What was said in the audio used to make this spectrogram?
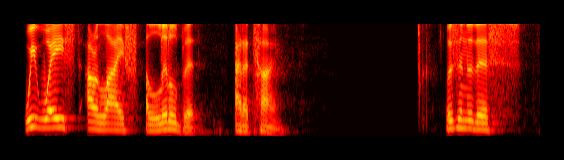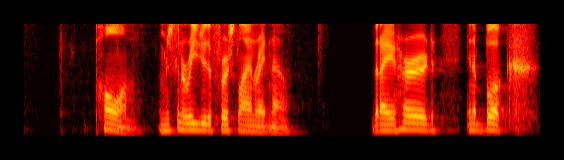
We waste our life a little bit at a time. Listen to this poem. I'm just going to read you the first line right now that I heard in a book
